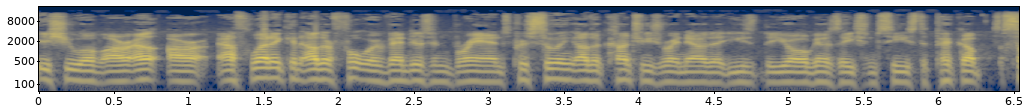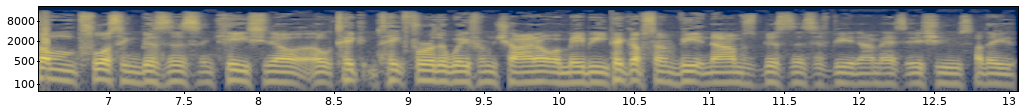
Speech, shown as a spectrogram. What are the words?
issue of our uh, our athletic and other footwear vendors and brands pursuing other countries right now that, use, that your organization sees to pick up some sourcing business in case you know oh, take take further away from China or maybe pick up some Vietnam's business if Vietnam has issues. Are they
